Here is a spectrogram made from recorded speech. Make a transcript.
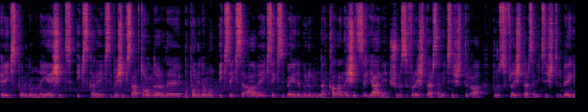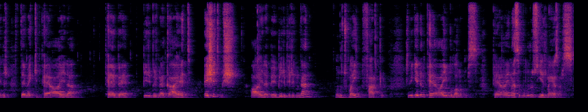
Px polinomu neye eşit? x kare eksi 5x artı 14'e. Bu polinomun x eksi a ve x eksi b ile bölümünden kalan eşitse. Yani şunu sıfır eşitlersen x eşittir a. Bunu sıfır eşitlersen x eşittir b gelir. Demek ki pa ile pb birbirine gayet eşitmiş. a ile b birbirinden unutmayın farklı. Şimdi gelin pa'yı bulalım biz. pa'yı nasıl buluruz? Yerine yazarız.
